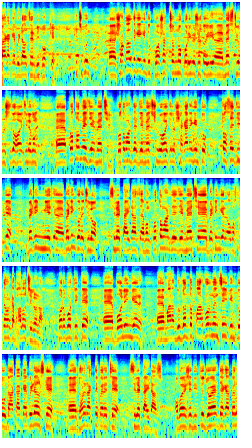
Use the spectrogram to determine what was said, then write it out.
ঢাকা ক্যাপিটালসের বিপক্ষে। কিছুক্ষণ সকাল থেকে কিন্তু কুয়াশাচ্ছন্ন পরিবেশে তৈরি ম্যাচটি অনুষ্ঠিত হয়েছিল এবং প্রথমে যে ম্যাচ, প্রথমার্ধের যে ম্যাচ শুরু হয়েছিল, সেখানে কিন্তু টসে জিতে ব্যাটিং নিয়ে ব্যাটিং করেছিল সিলেট টাইটান্স এবং প্রথমার্ধে যে ম্যাচে ব্যাটিংয়ের অবস্থা তেমন একটা ভালো ছিল না। পরবর্তীতে বোলিংয়ের মারা দুর্দান্ত পারফরমেন্সেই কিন্তু ঢাকা ক্যাপিটালসকে ধরে রাখতে পেরেছে সিলেট টাইটান্স। অবশেষে দ্বিতীয় জয়ের দেখা পেল।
